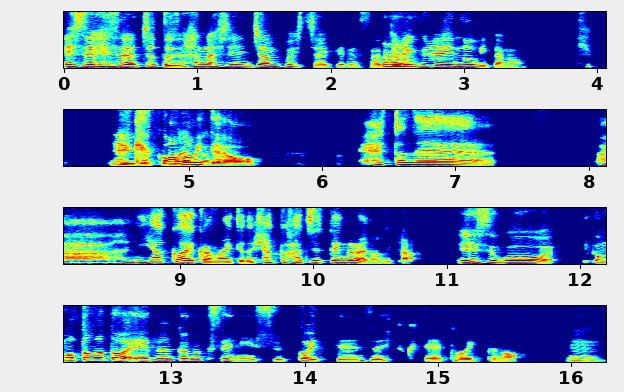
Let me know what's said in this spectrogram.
えそれさちょっと話ジャンプしちゃうけどさ、うんどれぐらい伸びたの？え結構伸びた。よ。えっとね、あー200はいかないけど180点ぐらい伸びた。えすごい。てかもともと英文化のくせにすっごい点数低くて TOEIC の。うん。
